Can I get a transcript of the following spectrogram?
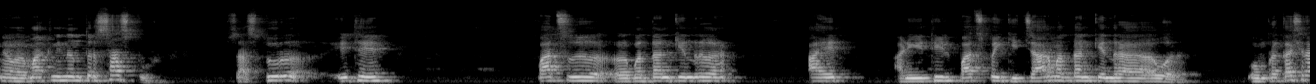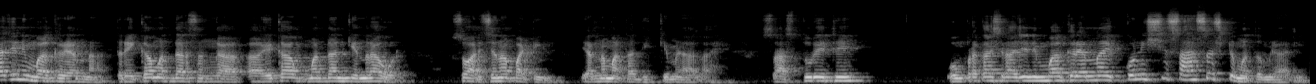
मागणीनंतर माकणीनंतर सास्तूर. सास्तूर येथे पाच मतदान केंद्र आहेत आणि येथील पाचपैकी चार मतदान केंद्रावर ओमप्रकाश राजे निंबाळकर यांना तर एका मतदारसंघा एका मतदान केंद्रावर सो अर्चना पाटील यांना मताधिक्य मिळालं आहे. सास्तूर येथे ओमप्रकाश राजे निंबाळकर यांना एकोणीसशे सहासष्ट मतं मिळाली.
